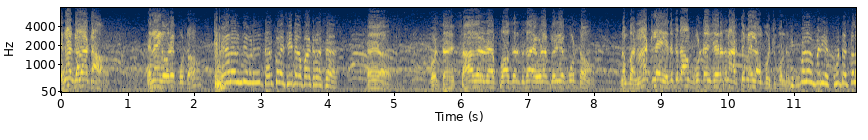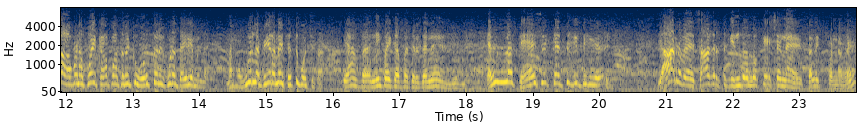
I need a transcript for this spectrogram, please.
என்ன கலாட்டா என்ன இங்க ஒரே கூட்டம்? மேல இருந்து விழுந்து தற்கொலை செய்த பாக்குறேன் சார். ஒருத்தன் சாகரத பாக்குறதுக்கா இவ்வளவு பெரிய கூட்டம். நம்ம நாட்டுல எதுக்குதான் கூட்டம் சேருதுன்னு அர்த்தமே இல்லாம போச்சு போல. இவ்வளவு பெரிய கூட்டத்துல அவனை போய் காப்பாத்துறதுக்கு ஒருத்தருக்கு கூட தைரியம் இல்ல. நம்ம ஊர்ல வீரமே செத்து போச்சுதான் ஏன் நீ போய் காப்பாத்துறதானே எல்லாம் பேச கத்துக்கிட்டீங்க. யார் அவன் சாகரத்துக்கு இந்த லொகேஷனை செலக்ட் பண்ணவன்?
